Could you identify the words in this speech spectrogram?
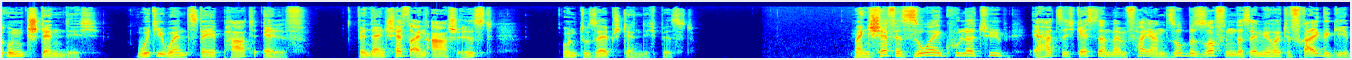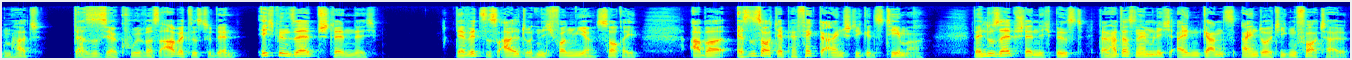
und ständig. Witty Wednesday Part 11. Wenn dein Chef ein Arsch ist und du selbstständig bist. Mein Chef ist so ein cooler Typ. Er hat sich gestern beim Feiern so besoffen, dass er mir heute freigegeben hat. Das ist ja cool. Was arbeitest du denn? Ich bin selbstständig. Der Witz ist alt und nicht von mir, sorry. Aber es ist auch der perfekte Einstieg ins Thema. Wenn du selbstständig bist, dann hat das nämlich einen ganz eindeutigen Vorteil.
